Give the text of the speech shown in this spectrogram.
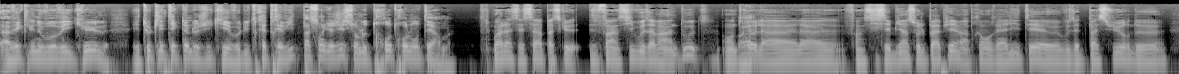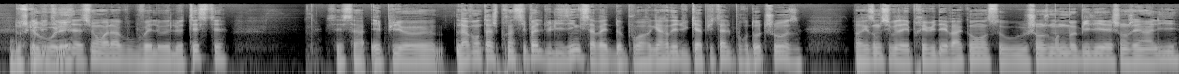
avec les nouveaux véhicules et toutes les technologies qui évoluent très très vite, pas s'engager sur le trop trop long terme. Voilà, c'est ça, parce que enfin, si vous avez un doute entre Ouais. la, la, enfin, si c'est bien sur le papier, mais après en réalité, euh, vous n'êtes pas sûr de, De ce que vous voulez. l'utilisation, voilà, vous pouvez le, le tester. C'est ça. Et puis euh, l'avantage principal du leasing, ça va être de pouvoir garder du capital pour d'autres choses. Par exemple, si vous avez prévu des vacances ou changement de mobilier, changer un lit,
